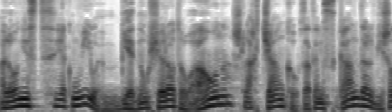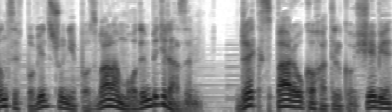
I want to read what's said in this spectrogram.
ale on jest, jak mówiłem, biedną sierotą, a ona szlachcianką, zatem skandal wiszący w powietrzu nie pozwala młodym być razem. Jack Sparrow kocha tylko siebie,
